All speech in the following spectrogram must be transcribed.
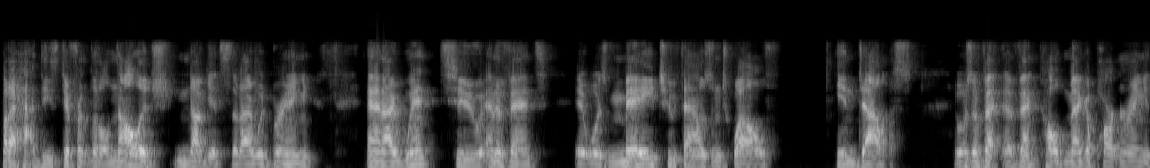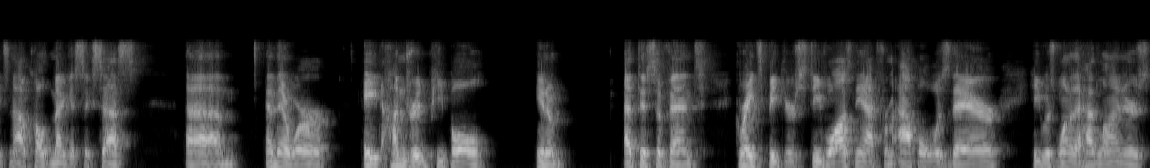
but I had these different little knowledge nuggets that I would bring. And I went to an event. It was May 2012 in Dallas. It was an event, event called Mega Partnering. It's now called Mega Success. Um, and there were 800 people, you know, at this event. Great speakers. Steve Wozniak from Apple was there. He was one of the headliners.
